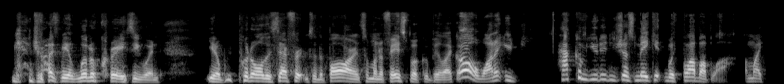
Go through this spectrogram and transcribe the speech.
it drives me a little crazy when, you know, we put all this effort into the bar and someone on Facebook would be like, oh, why don't you, how come you didn't just make it with blah, blah, blah? I'm like,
